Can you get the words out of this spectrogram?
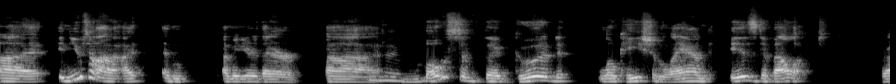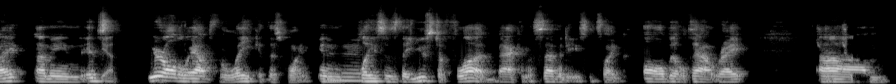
Uh, in Utah, I and I mean you're there. Uh, Mhm. Most of the good location land is developed, right? I mean, it's Yeah. you're all the way out to the lake at this point in Mhm. places that used to flood back in the '70s. It's like all built out, right? Um,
